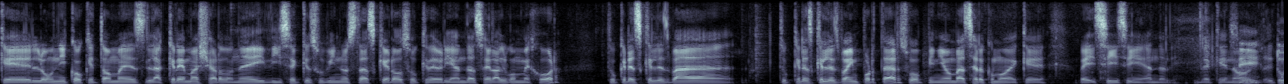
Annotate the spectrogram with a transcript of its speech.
que lo único que toma es la crema Chardonnay y dice que su vino está asqueroso, que deberían de hacer algo mejor, ¿tú crees que les va, ¿tú crees que les va a importar? Su opinión va a ser como de que, güey, sí, sí, ándale. De que no, Sí, tu- tu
